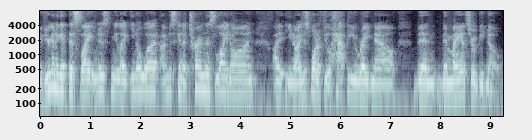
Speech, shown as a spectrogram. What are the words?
If you're going to get this light and you're just going to be like you know what? I'm just going to turn this light on. I you know i just want to feel happy right now then then my answer would be no.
